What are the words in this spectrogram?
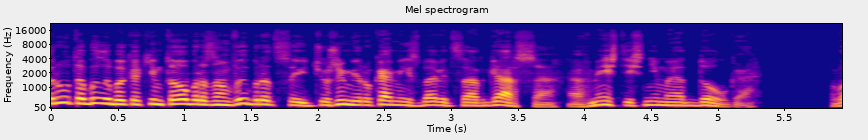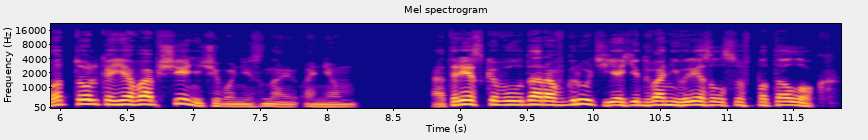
Круто было бы каким-то образом выбраться и чужими руками избавиться от Гарса, а вместе с ним и от долга. Вот только я вообще ничего не знаю о нем. От резкого удара в грудь я едва не врезался в потолок.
